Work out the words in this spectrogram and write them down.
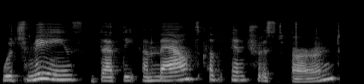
which means that the amount of interest earned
